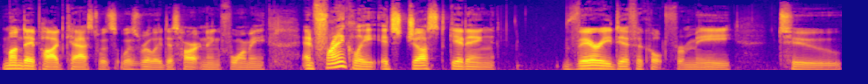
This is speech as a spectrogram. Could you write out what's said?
Monday podcast was was really disheartening for me. And frankly, it's just getting very difficult for me to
